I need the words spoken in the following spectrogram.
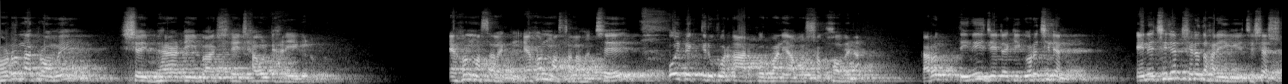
ঘটনাক্রমে সেই ভেড়াটি বা সেই ছাগলটি হারিয়ে গেল। এখন মাসালা কি? এখন মাসালা হচ্ছে ওই ব্যক্তির উপর আর কোরবানি আবশ্যক হবে না। কারণ তিনি যেটা কি করেছিলেন? এনেছিলেন, সেটা তো হারিয়ে গিয়েছে, শেষ।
